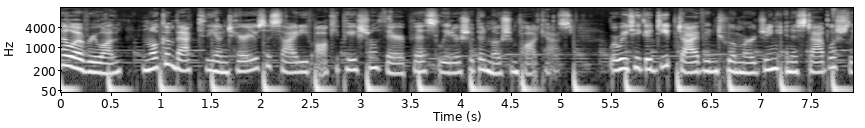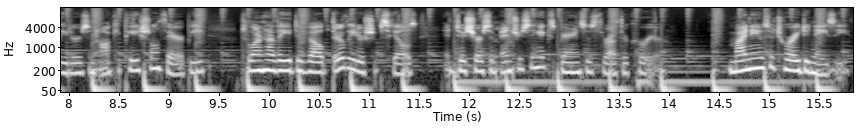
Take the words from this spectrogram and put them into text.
Hello, everyone, and welcome back to the Ontario Society of Occupational Therapists Leadership in Motion podcast, where we take a deep dive into emerging and established leaders in occupational therapy to learn how they develop their leadership skills and to share some interesting experiences throughout their career. My name is Victoria Denese,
